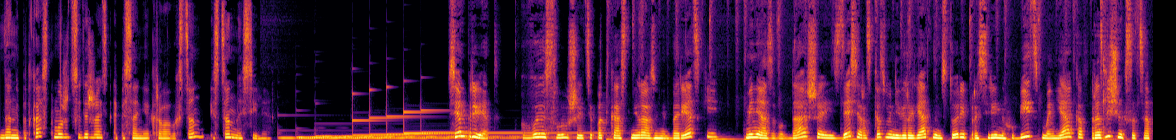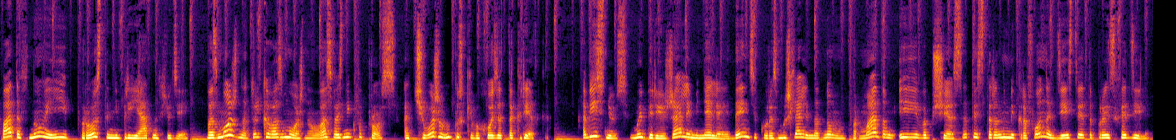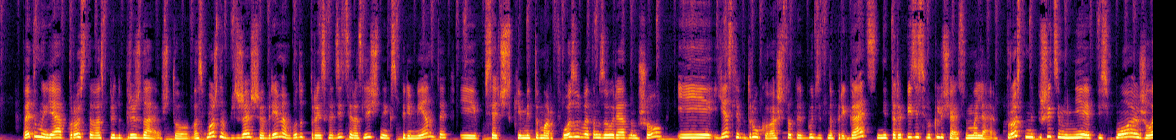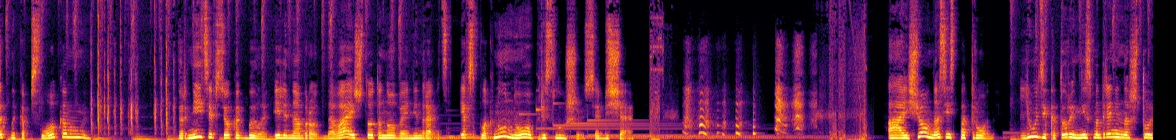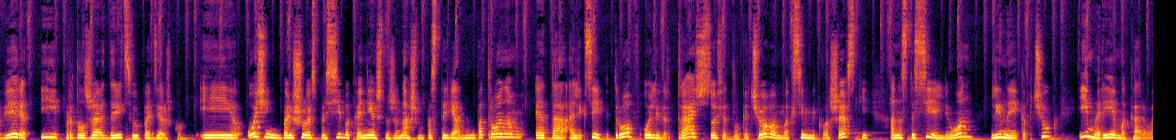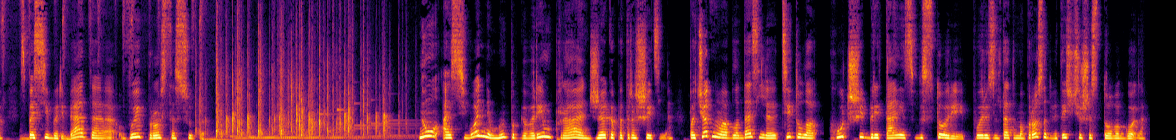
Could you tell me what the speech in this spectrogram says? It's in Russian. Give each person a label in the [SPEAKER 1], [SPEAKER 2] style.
[SPEAKER 1] Данный подкаст может содержать описание кровавых сцен и сцен насилия.
[SPEAKER 2] Всем привет! Вы слушаете подкаст «Ни разу не дворецкий». Меня зовут Даша, и здесь я рассказываю невероятные истории про серийных убийц, маньяков, различных социопатов, ну и просто неприятных людей. Возможно, только возможно, у вас возник вопрос, от чего же выпуски выходят так редко? Объяснюсь, мы переезжали, меняли идентику, размышляли над новым форматом, и вообще с этой стороны микрофона действия это происходили. Поэтому я просто вас предупреждаю, что, возможно, в ближайшее время будут происходить различные эксперименты и всяческие метаморфозы в этом заурядном шоу. И если вдруг вас что-то будет напрягать, не торопитесь выключать, умоляю. Просто напишите мне письмо, желательно капслоком, верните все как было. Или наоборот, давай что-то новое не нравится. Я всплакну, но прислушаюсь, обещаю. А еще у нас есть патроны люди, которые, несмотря ни на что, верят и продолжают дарить свою поддержку. И очень большое спасибо, конечно же, нашим постоянным патронам. Это Алексей Петров, Оливер Трач, Софья Толкачева, Максим Миклашевский, Анастасия Леон, Лина Якобчук и Мария Макарова. Спасибо, ребята, вы просто супер. Ну, а сегодня мы поговорим про Джека Потрошителя, почетного обладателя титула «Худший британец в истории» по результатам опроса 2006 года.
